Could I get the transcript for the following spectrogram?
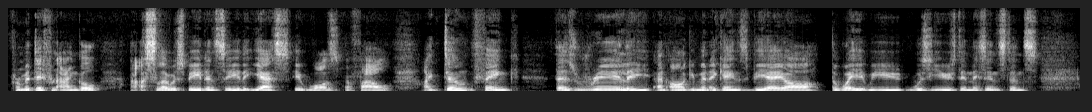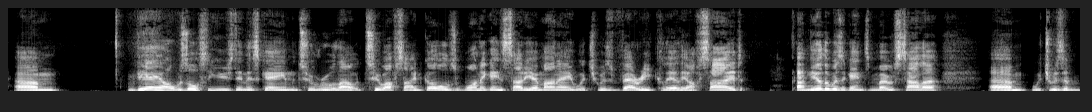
from a different angle at a slower speed and see that yes, it was a foul. I don't think there's really an argument against VAR the way it was used in this instance. Um, VAR was also used in this game to rule out two offside goals, one against Sadio Mane, which was very clearly offside, and the other was against Mo Salah, um, which was a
